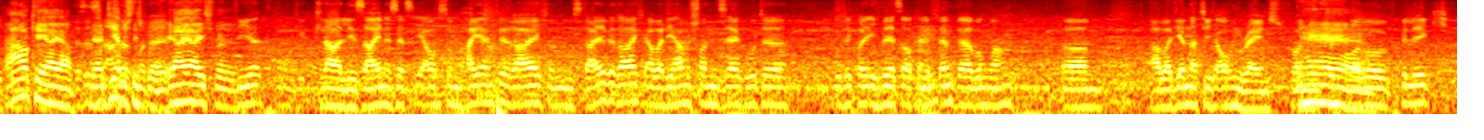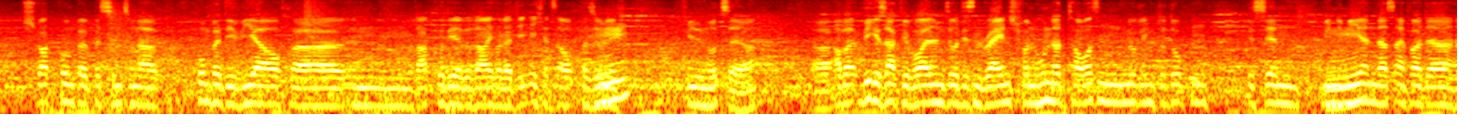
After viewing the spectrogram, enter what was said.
ich Ah, okay, ja, ja. Das ist ja die habe ich nicht will. Ja, ja, ich will. Die, die, klar, Design ist jetzt eher auch so im High-End-Bereich und im Style-Bereich, aber die haben schon sehr gute, gute Qualität. Ich will jetzt auch Mhm. keine Fremdwerbung machen, ähm, aber die haben natürlich auch einen Range von Ja, 5 ja, ja, ja. Euro billig Schrottpumpe bis hin zu einer Pumpe, die wir auch äh, im Radkurierbereich oder die ich jetzt auch persönlich Mhm. viel nutze. Ja. Äh, Aber wie gesagt, wir wollen so diesen Range von 100.000 möglichen Produkten ein bisschen minimieren, Mhm. dass einfach der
